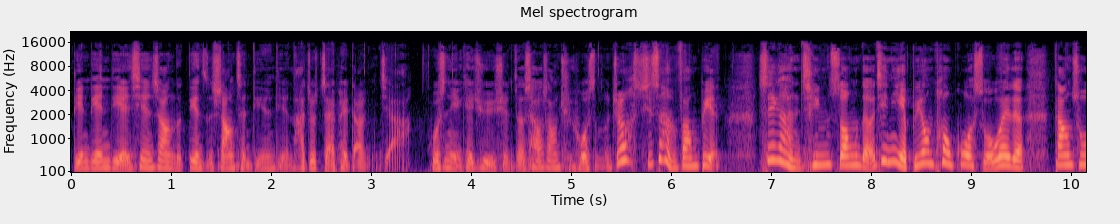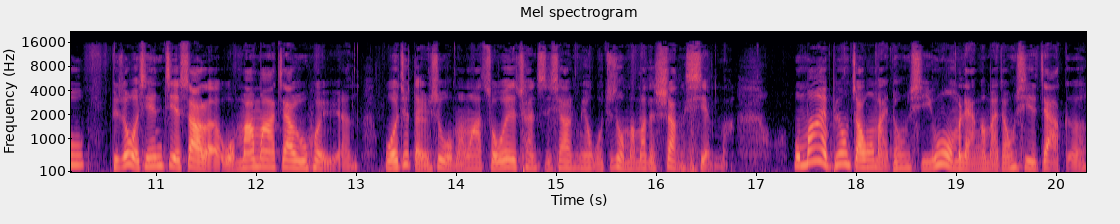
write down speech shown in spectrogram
点点点线上的电子商城点点点，它就宅配到你家，或是你也可以去选择超商取货什么，就其实很方便，是一个很轻松的，而且你也不用透过所谓的当初，比如说我今天介绍了我妈妈加入会员，我就等于是我妈妈所谓的传直销里面，我就是我妈妈的上线嘛，我妈也不用找我买东西，因为我们两个买东西的价格，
